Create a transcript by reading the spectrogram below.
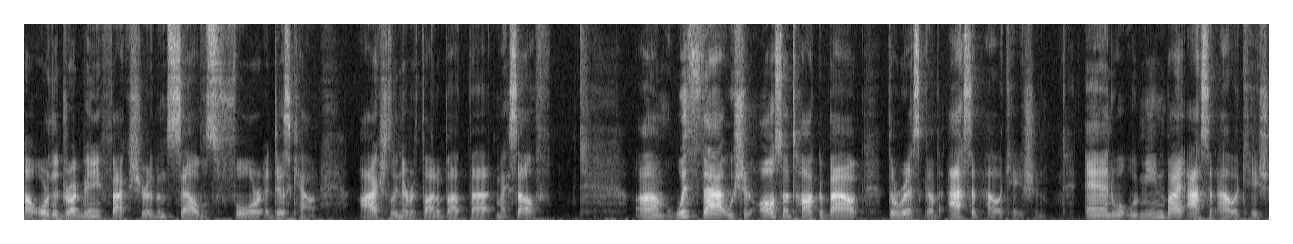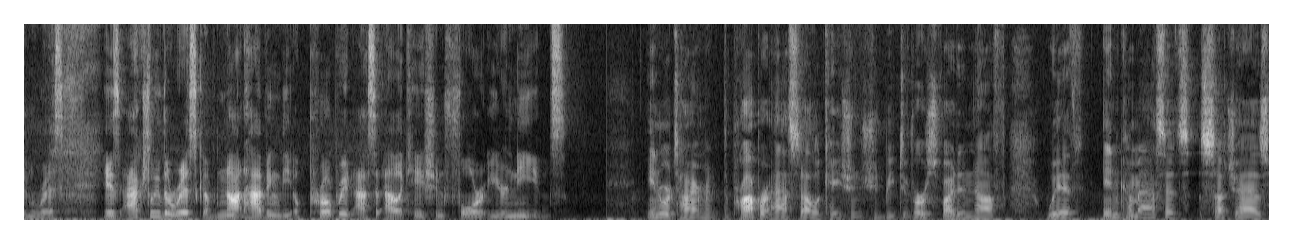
uh, or the drug manufacturer themselves for a discount. I actually never thought about that myself. Um, with that, we should also talk about the risk of asset allocation. And what we mean by asset allocation risk is actually the risk of not having the appropriate asset allocation for your needs. In retirement, the proper asset allocation should be diversified enough with income assets such as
